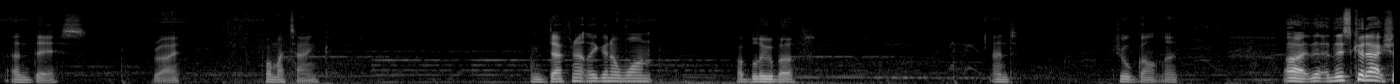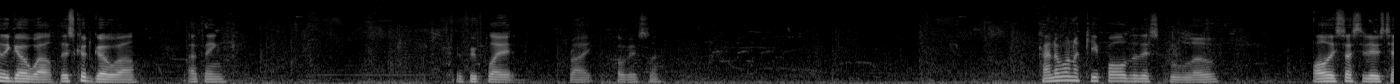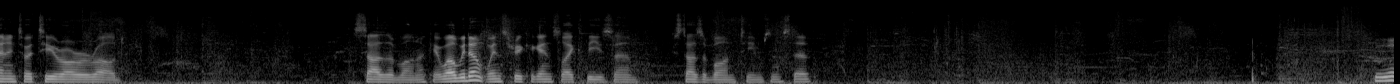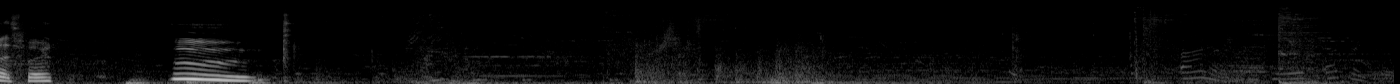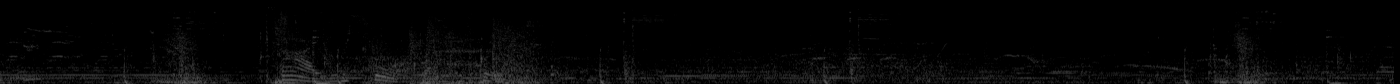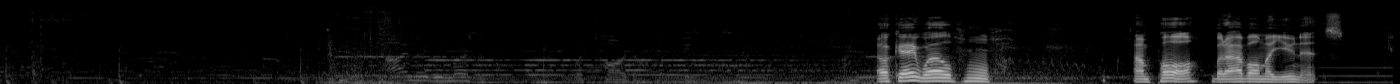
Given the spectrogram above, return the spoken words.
and this, right, for my tank. I'm definitely going to want a blue buff. And jewel gauntlet. Alright, th this could actually go well. This could go well, I think. If we play it right, obviously. Kind of want to keep all of this low. All this has to do is turn into a tear or a rod. Stars Okay, well we don't win streak against like these um, teams and stuff. So that's fine. Hmm. Okay, well, hmm. I'm poor, but I have all my units.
